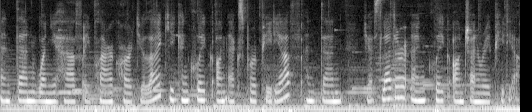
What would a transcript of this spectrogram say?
and then when you have a planner card you like you can click on export PDF and then just letter and click on generate PDF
